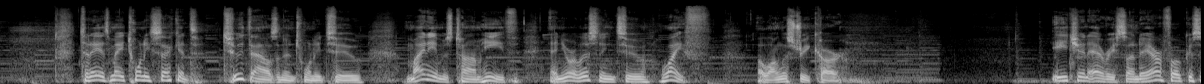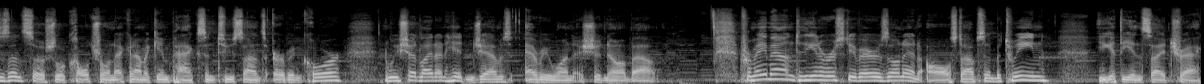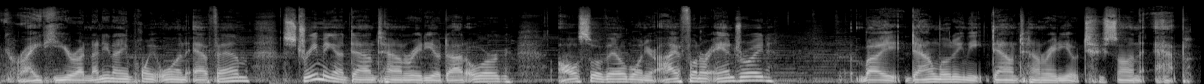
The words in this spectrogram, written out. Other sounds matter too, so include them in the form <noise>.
Today is May 22nd, 2022. My name is Tom Heath, and you're listening to Life Along the Streetcar. Each and every Sunday, our focus is on social, cultural, and economic impacts in Tucson's urban core, and we shed light on hidden gems everyone should know about. From A Mountain to the University of Arizona and all stops in between, you get the inside track right here on 99.1 FM, streaming on downtownradio.org, also available on your iPhone or Android by downloading the Downtown Radio Tucson app.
